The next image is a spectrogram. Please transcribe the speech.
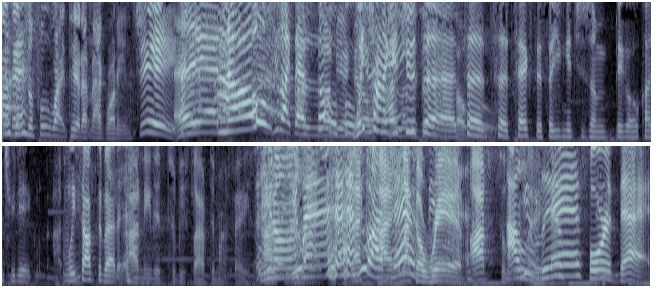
can saying? taste the food right there, that macaroni and cheese. Yeah, no. You like that I soul love me a food? We Yeah, trying to get you me to to to Texas so you can get you some big old country dick. We talked about it. I needed to be slapped in my face. You know what I'm saying? Like, You are I- like a nasty. rib. I live nasty. for that.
